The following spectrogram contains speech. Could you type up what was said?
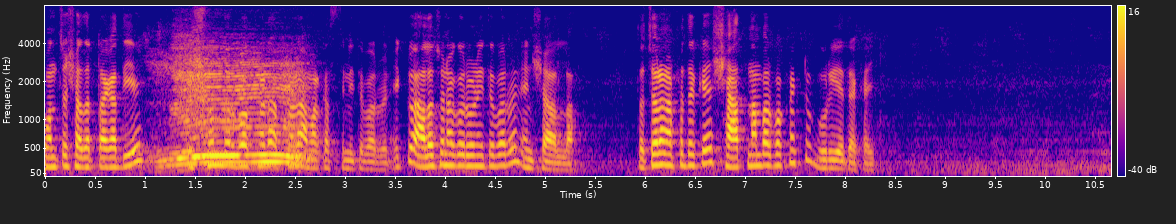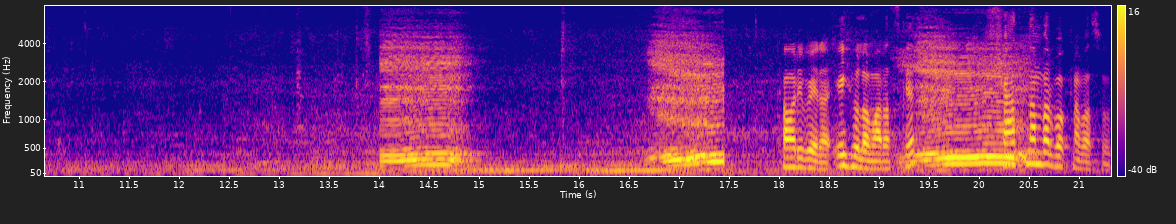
পঞ্চাশ হাজার টাকা দিয়ে এই সুন্দর বকনাটা আপনারা আমার কাছ থেকে নিতে পারবেন। একটু আলোচনা করেও নিতে পারবেন ইনশাআল্লাহ। তো চলেন আপনাদেরকে সাত নাম্বার বকনা একটু ঘুরিয়ে দেখাই। খামারি ভাইরা, এই হলো আমার আজকের সাত নাম্বার বকনা বাছুর।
